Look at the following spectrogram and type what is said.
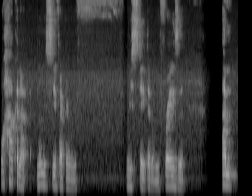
Well, how can I? Let me see if I can re- restate that or rephrase it. I'm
